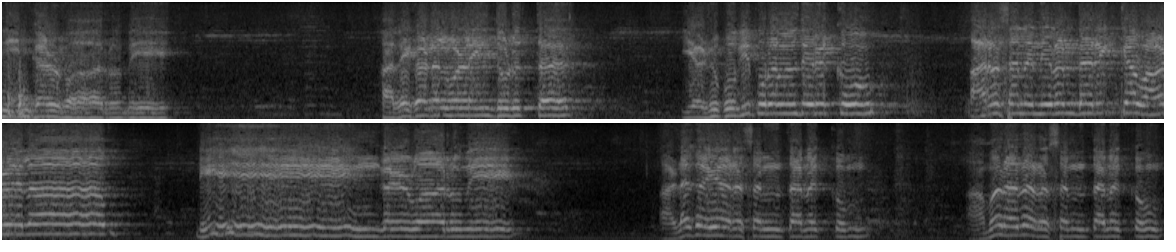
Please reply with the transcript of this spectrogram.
நீங்கள் வாருமே. அலைகடல் வளைந்தொடுத்த எழுபுவி புரழ்ந்திருக்கும் அரசனை நிரண்டரிக்க வாழலாம். நீங்கள் வாருமே. அழகை அரசன் தனக்கும் அமரர் அரசன் தனக்கும்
